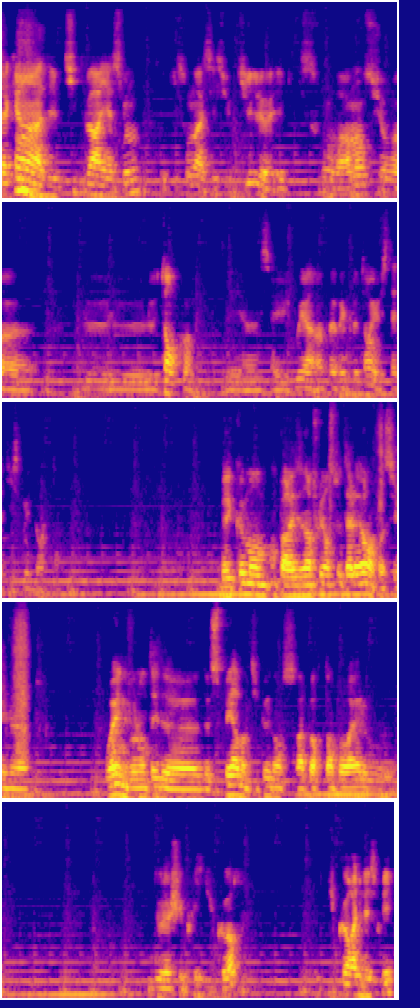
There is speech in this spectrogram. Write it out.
Chacun a des petites variations qui sont assez subtiles et qui sont vraiment sur euh, le, le- le temps. Quoi. Et euh, ça est joué un peu avec le temps et le statisme est dans le temps. Ben, comme on, on parlait des influences tout à l'heure, enfin, c'est une, ouais, une volonté de, de se perdre un petit peu dans ce rapport temporel. Où... De lâcher prise du corps, du corps et de l'esprit,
